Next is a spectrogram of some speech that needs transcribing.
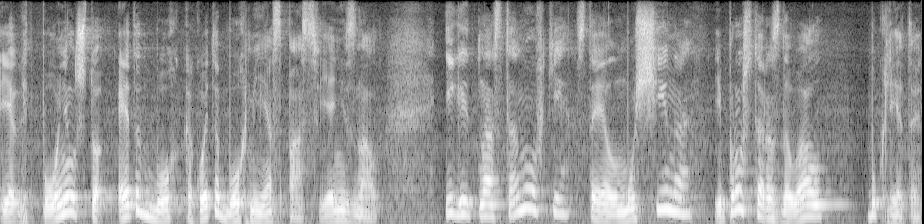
я говорит, понял, что этот Бог, какой-то Бог меня спас. Я не знал. И, говорит, на остановке стоял мужчина и просто раздавал буклеты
